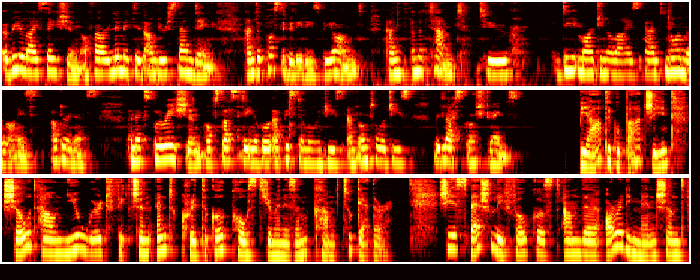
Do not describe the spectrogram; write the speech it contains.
a realization of our limited understanding and the possibilities beyond, and an attempt to demarginalize and normalize otherness, an exploration of sustainable epistemologies and ontologies with less constraints. Beata Gubacsi showed how new weird fiction and critical posthumanism come together. She especially focused on the already mentioned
